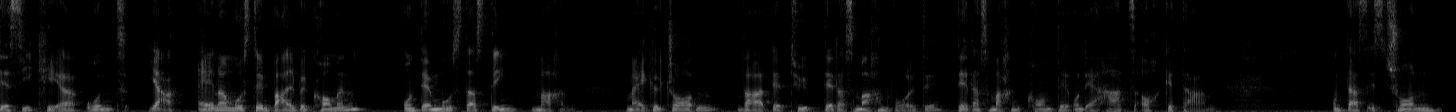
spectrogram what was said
der Sieg her. Und ja, einer muss den Ball bekommen und der muss das Ding machen. Michael Jordan war der Typ, der das machen wollte, der das machen konnte und er hat es auch getan. Und das ist schon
